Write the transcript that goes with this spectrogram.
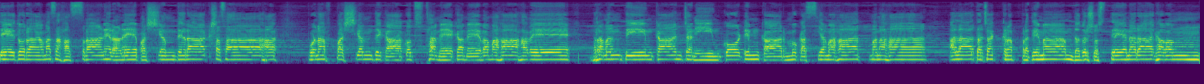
ते तु रामसहस्राणि रणे पश्यन्ति राक्षसाः। पुनः पश्यन्ति काकुत्स्थमेकमेव महाहवे। भ्रमन्तीम् काञ्चनीम् कोटिम् कार्मुकस्य महात्मनः अलातचक्रप्रतिमाम् ददृशुस्तेन राघवम्।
